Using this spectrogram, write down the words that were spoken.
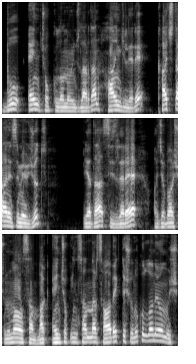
bu en çok kullanılan oyunculardan hangileri? Kaç tanesi mevcut? Ya da sizlere acaba şunu mu alsam? Bak en çok insanlar sağ bekte şunu kullanıyormuş.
